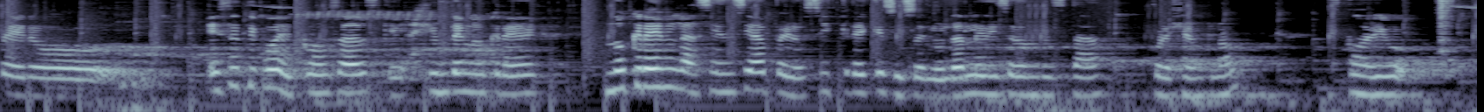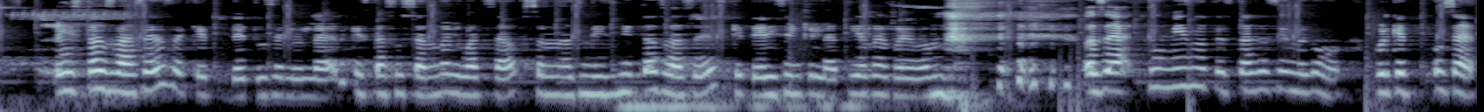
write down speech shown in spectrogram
pero ese tipo de cosas que la gente no cree, no cree en la ciencia, pero sí cree que su celular le dice dónde está, por ejemplo, es como digo, estas bases de, que, de tu celular que estás usando el WhatsApp son las mismitas bases que te dicen que la Tierra es redonda. o sea, tú mismo te estás haciendo como, porque, o sea,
